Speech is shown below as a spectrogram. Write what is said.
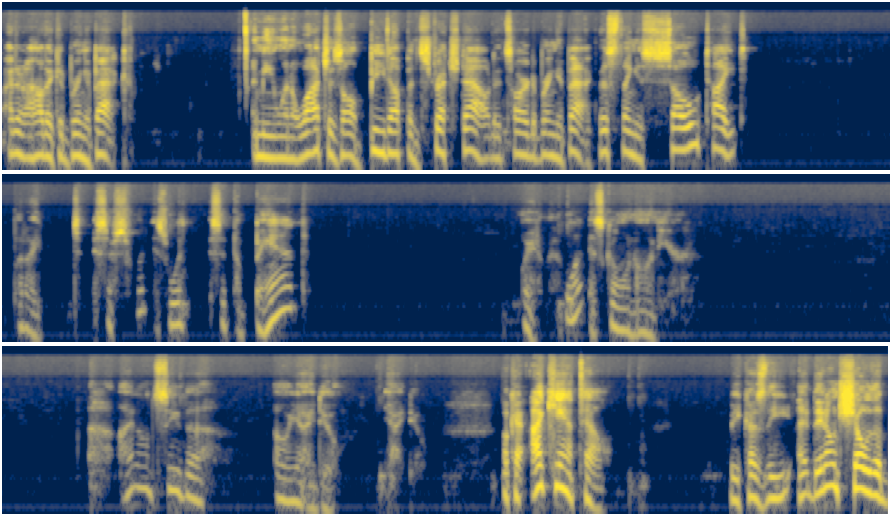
I don't know how they could bring it back. I mean, when a watch is all beat up and stretched out, it's hard to bring it back. This thing is so tight. But I is there what is with is it the band? Wait a minute, what is going on here? I don't see the oh yeah, I do. Yeah, I do. Okay, I can't tell because the they don't show the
